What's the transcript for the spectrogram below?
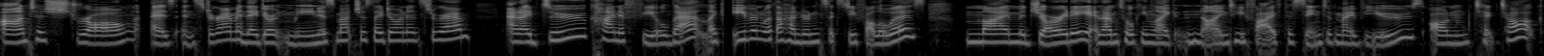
aren't as strong as Instagram and they don't mean as much as they do on Instagram. And I do kind of feel that, like, even with 160 followers, my majority, and I'm talking like 95% of my views on TikTok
